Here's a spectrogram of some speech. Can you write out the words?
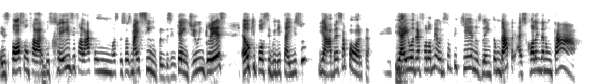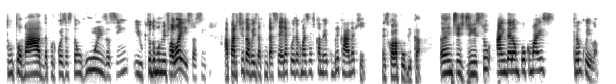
eles possam falar com os reis e falar com as pessoas mais simples, entende? E o inglês é o que possibilita isso e abre essa porta. E aí o André falou, meu, eles são pequenos, Lê, então dá pra... a escola ainda não está tão tomada por coisas tão ruins assim, e o que todo mundo me falou é isso, assim, a partir talvez da quinta série a coisa começa a ficar meio complicada aqui na escola pública. Antes disso, ainda ela é um pouco mais tranquila.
